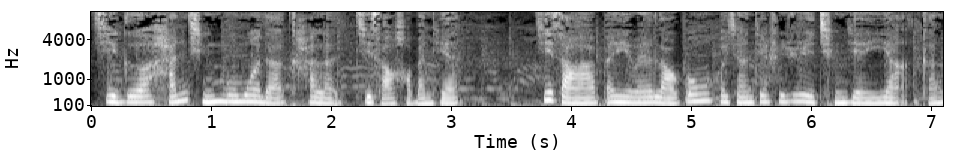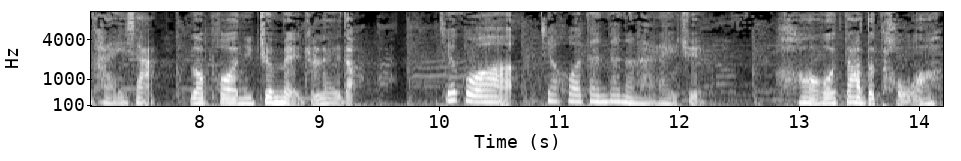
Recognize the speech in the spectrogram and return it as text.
鸡哥含情脉脉的看了鸡嫂好半天。鸡嫂啊本以为老公会像电视剧情节一样感慨一下“老婆你真美”之类的，结果这货淡淡的来了一句：“好大的头啊，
